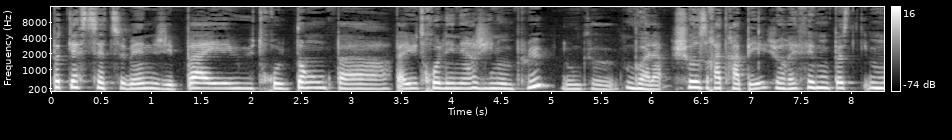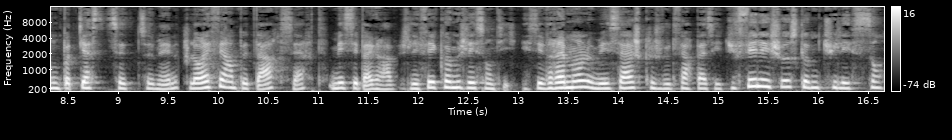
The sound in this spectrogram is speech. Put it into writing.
podcast cette semaine, j'ai pas eu trop le temps, pas pas eu trop l'énergie non plus. Donc euh, voilà, chose rattrapée. J'aurais fait mon, mon podcast cette semaine. Je l'aurais fait un peu tard, certes, mais c'est pas grave. Je l'ai fait comme je l'ai senti. Et c'est vraiment le message que je veux te faire passer. Tu fais les choses comme tu les sens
